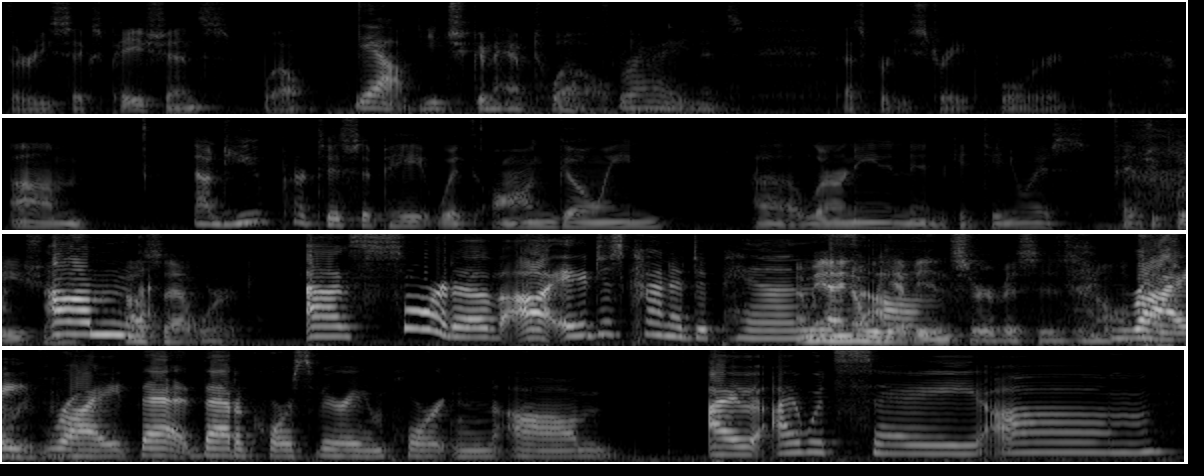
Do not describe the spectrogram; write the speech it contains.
36 patients. Well. Yeah. each going to have 12. I Right. mean, it's that's pretty straightforward. Um, now, do you participate with ongoing uh, learning and continuous education? Um, How's that work? Uh, sort of. Uh, it just kind of depends. I mean, I know we have um, in services and all that. right sort of right that that of course very important um i i would say um I-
